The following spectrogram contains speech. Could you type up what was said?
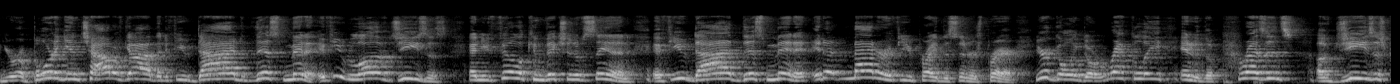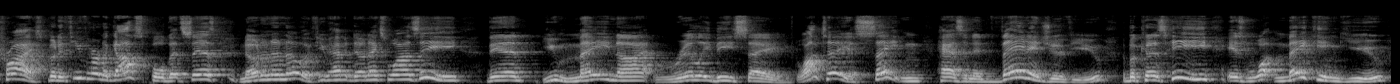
you're a born again child of God that if you died this minute, if you love Jesus and you feel a conviction of sin, if you died this minute, it doesn't matter if you prayed the sinner's prayer. You're going directly into the presence of Jesus Christ. But if you've heard a gospel that says, no, no, no, no, if you haven't done X, Y, Z, then you may not really be saved. Well, I'll tell you, Satan has an advantage of you because he is what making you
